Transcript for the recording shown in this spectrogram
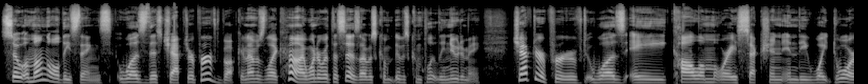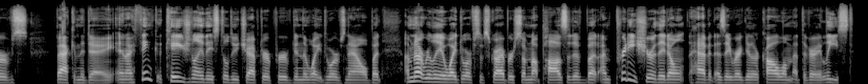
So among all these things was this chapter approved book, and I was like, "Huh, I wonder what this is." I was com- it was completely new to me. Chapter approved was a column or a section in the White Dwarves back in the day, and I think occasionally they still do chapter approved in the White Dwarves now, but I'm not really a White Dwarf subscriber, so I'm not positive, but I'm pretty sure they don't have it as a regular column at the very least.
